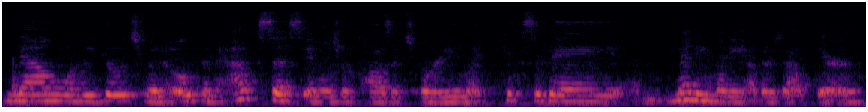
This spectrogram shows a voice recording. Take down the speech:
Now, when we go to an open access image repository like Pixabay and many, many others out there,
